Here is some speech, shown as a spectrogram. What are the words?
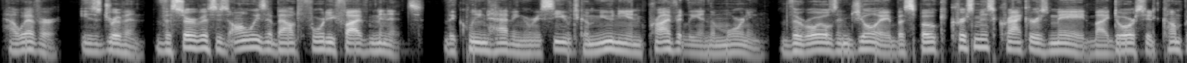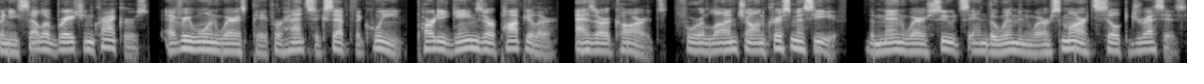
however, is driven. The service is always about 45 minutes, the Queen having received communion privately in the morning. The royals enjoy bespoke Christmas crackers made by Dorset Company Celebration Crackers. Everyone wears paper hats except the Queen. Party games are popular, as are cards. For lunch on Christmas Eve, the men wear suits and the women wear smart silk dresses,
